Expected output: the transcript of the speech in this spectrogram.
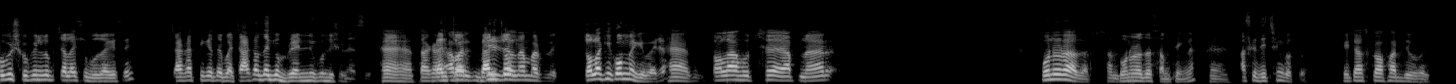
খুবই শৌখিন লোক চালাইছে বোঝা গেছে। চাকা থেকে তো ভাই চাকা দেখবে ব্র্যান্ড নিউ কন্ডিশনে আছে। হ্যাঁ হ্যাঁ চাকা আবার ডিজিটাল নাম্বার প্লেট চলা কি কম নাকি ভাই হ্যাঁ চলা হচ্ছে আপনার পনেরো হাজার পনেরো হাজার সামথিং না? হ্যাঁ। আজকে দিচ্ছেন কত? এটা আজকে অফার দেবো ভাই।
